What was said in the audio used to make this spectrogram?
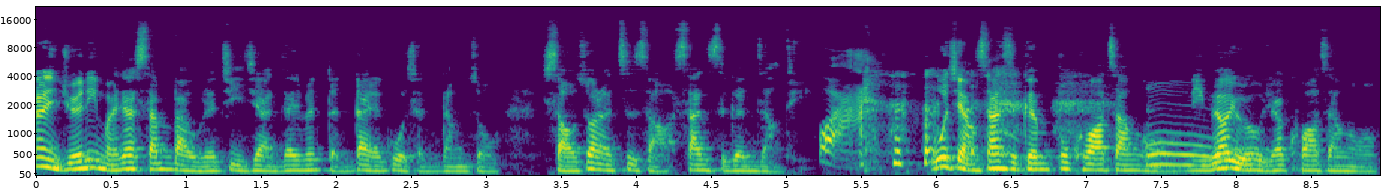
那你觉得你买下三百五的计价，你在那边等待的过程当中，少赚了至少三十根涨停。哇！我讲三十根不夸张哦，嗯、你不要以为我比较夸张哦。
